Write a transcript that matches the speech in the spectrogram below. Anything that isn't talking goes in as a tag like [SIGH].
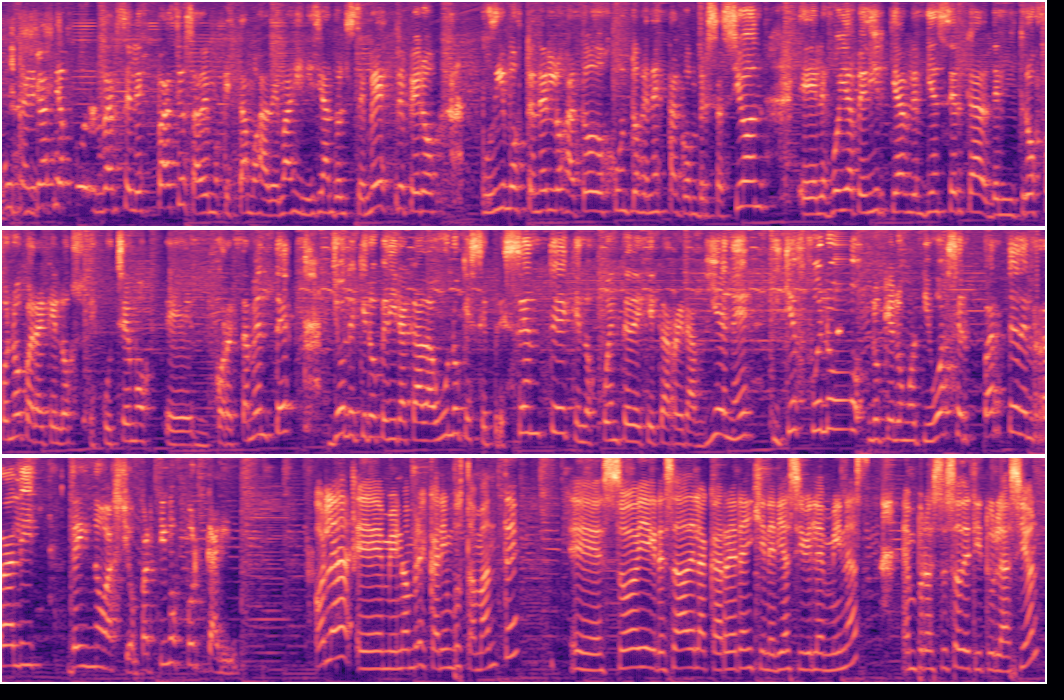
Muchas gracias por darse el espacio. Sabemos que estamos además iniciando el semestre, pero pudimos tenerlos a todos juntos en esta conversación. Eh, les voy a pedir que hablen bien cerca del micrófono para que los escuchemos eh, correctamente. Yo le quiero pedir a cada uno que se presente, que nos cuente de qué carrera viene y qué fue lo, lo que lo motivó a ser parte del rally de innovación. Partimos por Karim. Hola, eh, mi nombre es Karim Bustamante. Eh, soy egresada de la carrera de Ingeniería Civil en Minas en proceso de titulación.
